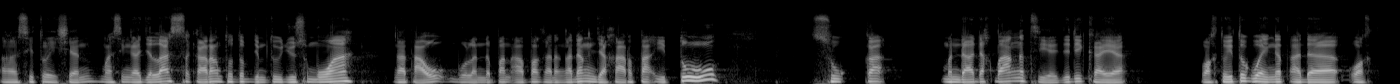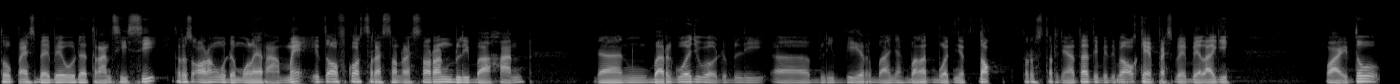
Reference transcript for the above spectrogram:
uh, situation. Masih nggak jelas. Sekarang tutup jam 7 semua. Nggak tahu bulan depan apa. Kadang-kadang Jakarta itu suka mendadak banget sih ya. Jadi kayak waktu itu gue inget ada waktu PSBB udah transisi, terus orang udah mulai rame, itu of course restoran-restoran beli bahan. Dan bar gue juga udah beli uh, beli bir banyak banget buat nyetok, terus ternyata tiba-tiba oke okay, PSBB lagi. Wah itu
